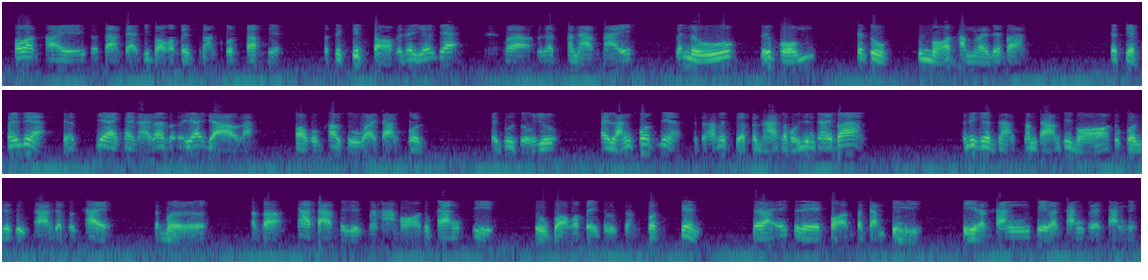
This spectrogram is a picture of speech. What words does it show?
เพราะว่าใครก็ตามแต่ที่บอกว่าเป็นสันหลังคดซับเนี่ยมันจะคิดต่อไปได้เยอะแยะ ว่ามันจะขนาดไหนแล้วหนูหรือผมจะถูกคุณหมอทำอะไรได้บ้าง จะเจ็บไหมเนี่ย จะแย่แค่ไหนแล้วระยะยาวล่ะพอผมเข้าสู่วัยกลางคน เป็นผู้สูงอายุไอ้หลังคดเนี่ยจะทำให้เกิดปัญหากับผมยังไงบ้าง อันนี้คือคำถามที่หมอทุกคนจะถูกถามจากคนไข้เสมอ แล้วก็หน้าตาตื่นมาหาหมอทุกครั้งที่ถูกบอกว่าเป็นกระดูกสันคดเช่น เวลาเอ็กซเรย์ปอดประจำปีปีละครั้งปีละครั้งปีละครั้งเนี่ย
